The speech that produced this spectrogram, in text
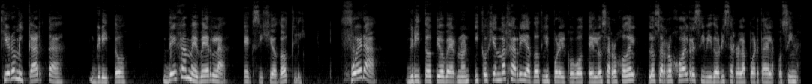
Quiero mi carta, gritó. Déjame verla, exigió Dudley. Fuera, gritó tío Vernon, y cogiendo a Harry y a Dudley por el cogote, los arrojó, los arrojó al recibidor y cerró la puerta de la cocina.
